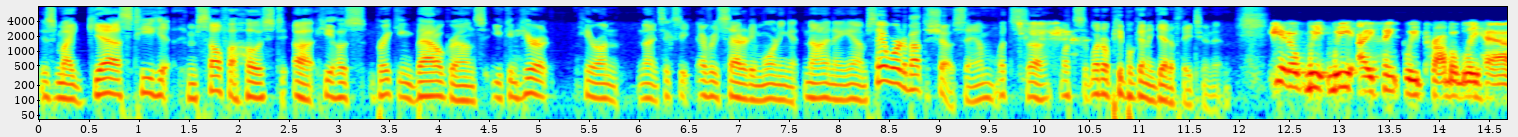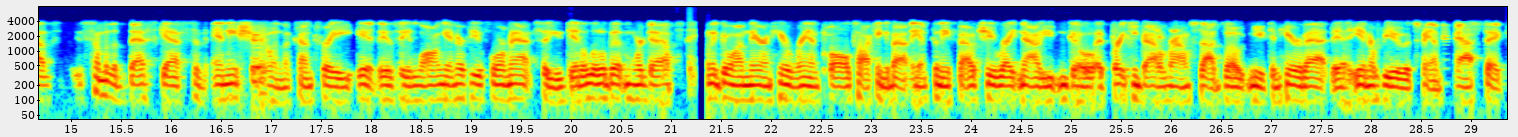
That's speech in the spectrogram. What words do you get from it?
is my guest. He himself a host. Uh, he hosts Breaking Battlegrounds. You can hear it here on 960 every Saturday morning at 9 a.m. Say a word about the show, Sam. What's uh, what's what are people going to get if they tune in? You know, we, we I think we probably have some of the best guests of any show in the country. It is a long interview format, so you get a little bit more depth. You want to go on there and hear Rand Paul talking about Anthony Fauci right now, you can go at breakingbattlegrounds.vote and you can hear that uh, interview. It's fantastic.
